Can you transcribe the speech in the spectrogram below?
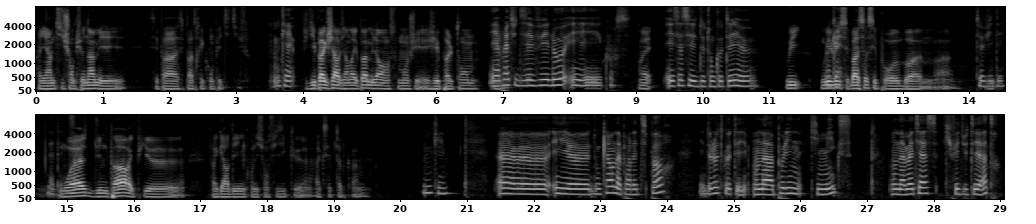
Enfin, il y a un petit championnat, mais c'est pas, pas très compétitif. Ok. Je dis pas que j'y reviendrai pas, mais là, en ce moment, j'ai pas le temps. Et après, tu disais vélo et course. Ouais. Et ça, c'est de ton côté, euh, Oui, oui, Ok. oui. Bah, ça, c'est pour euh, bah, te vider la tête. moi, d'une part, et puis enfin, garder une condition physique acceptable quand même. Ok. Euh, et euh, donc là, on a parlé de sport. Et de l'autre côté, on a Pauline qui mixe. On a Mathias qui fait du théâtre.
